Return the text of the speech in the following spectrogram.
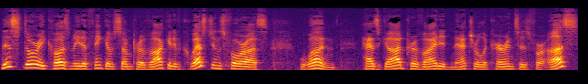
this story caused me to think of some provocative questions for us. One, has God provided natural occurrences for us?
